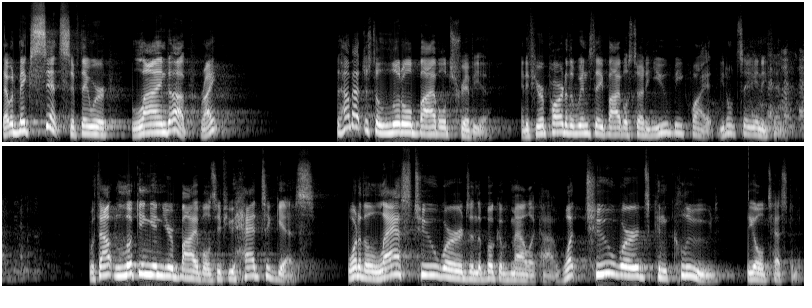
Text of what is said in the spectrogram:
That would make sense if they were lined up, right? So, how about just a little Bible trivia? And if you're a part of the Wednesday Bible study, you be quiet. You don't say anything. Without looking in your Bibles, if you had to guess, what are the last two words in the book of Malachi? What two words conclude the Old Testament?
